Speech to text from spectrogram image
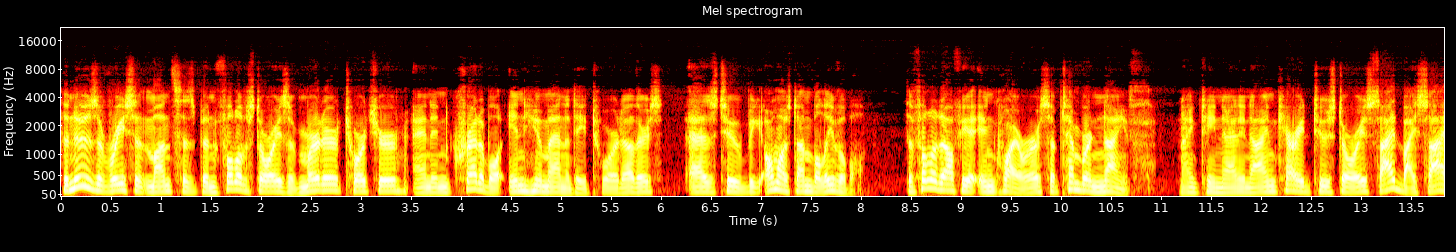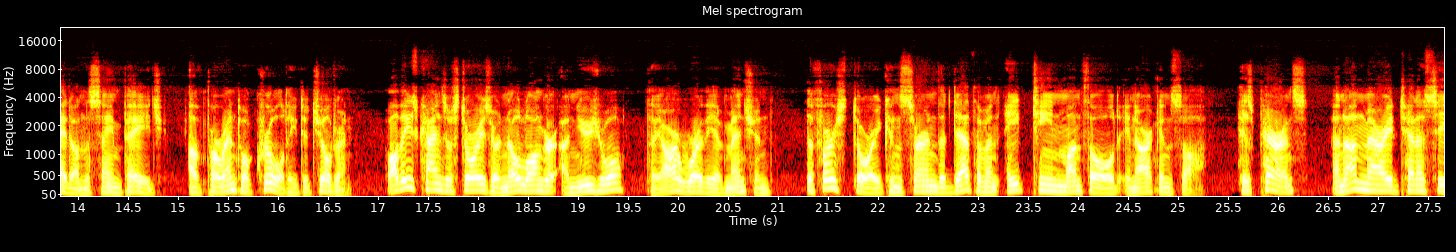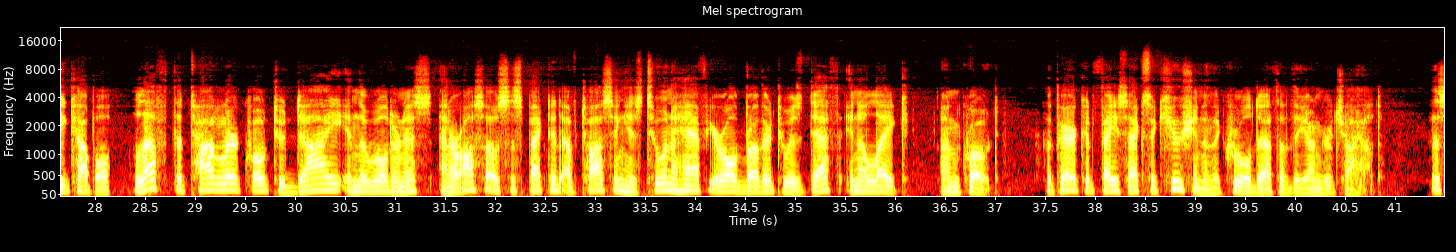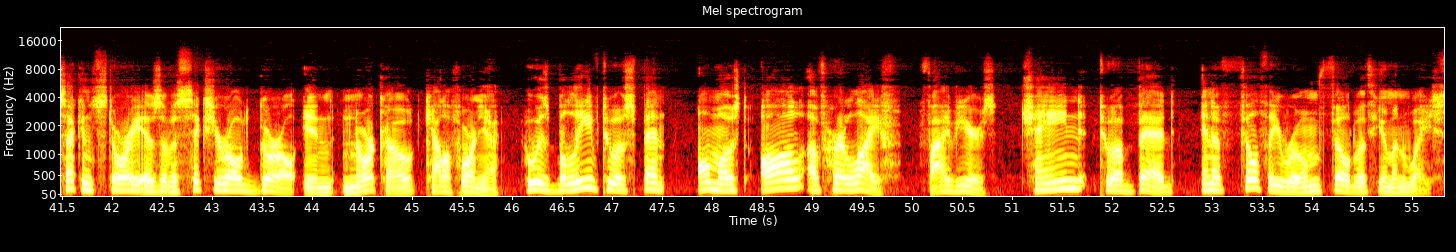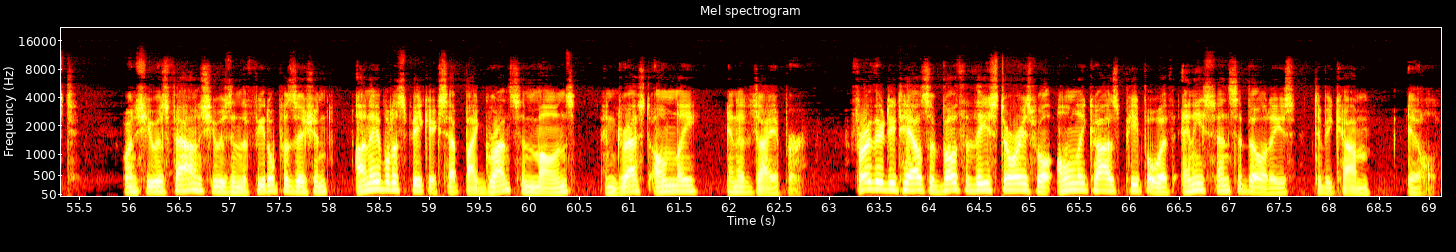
The news of recent months has been full of stories of murder, torture, and incredible inhumanity toward others, as to be almost unbelievable. The Philadelphia Inquirer, September 9th, 1999, carried two stories side by side on the same page of parental cruelty to children. While these kinds of stories are no longer unusual, they are worthy of mention. The first story concerned the death of an 18 month old in Arkansas. His parents, an unmarried Tennessee couple, left the toddler, quote, to die in the wilderness and are also suspected of tossing his two and a half year old brother to his death in a lake, unquote the pair could face execution in the cruel death of the younger child. The second story is of a six year old girl in Norco, California, who is believed to have spent almost all of her life, five years, chained to a bed in a filthy room filled with human waste. When she was found, she was in the fetal position, unable to speak except by grunts and moans, and dressed only in a diaper. Further details of both of these stories will only cause people with any sensibilities to become ill.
